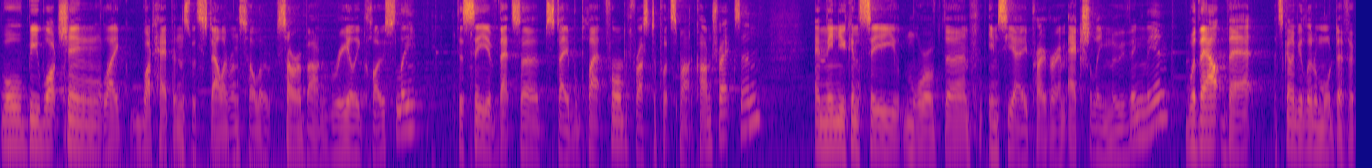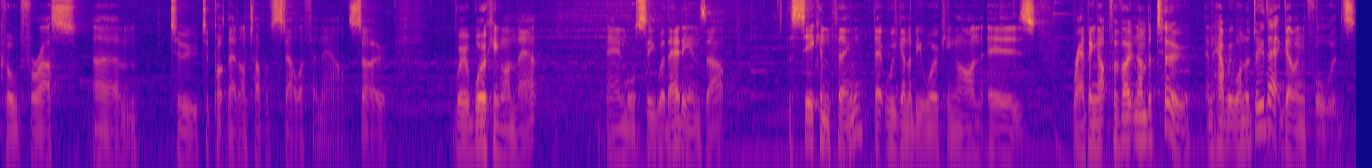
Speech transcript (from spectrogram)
we'll be watching like what happens with Stellar and Soroban really closely to see if that's a stable platform for us to put smart contracts in. And then you can see more of the MCA program actually moving there. Without that, it's going to be a little more difficult for us um, to, to put that on top of Stellar for now. So we're working on that and we'll see where that ends up. The second thing that we're going to be working on is ramping up for vote number two and how we want to do that going forwards.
